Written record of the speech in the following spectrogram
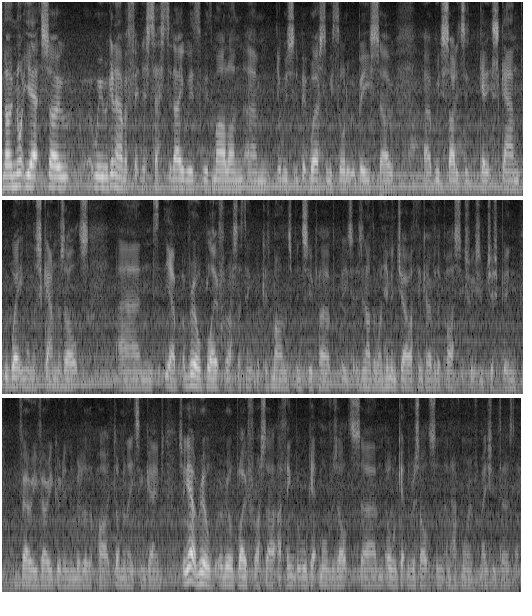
No, not yet. So we were going to have a fitness test today with with Marlon. Um, it was a bit worse than we thought it would be, so uh, we decided to get it scanned. We're waiting on the scan results. And yeah, a real blow for us, I think, because Marlon's been superb. He's, he's, another one. Him and Joe, I think, over the past six weeks have just been very, very good in the middle of the park, dominating games. So yeah, a real, a real blow for us, I, I think. But we'll get more results, um, or we'll get the results and, and have more information Thursday.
